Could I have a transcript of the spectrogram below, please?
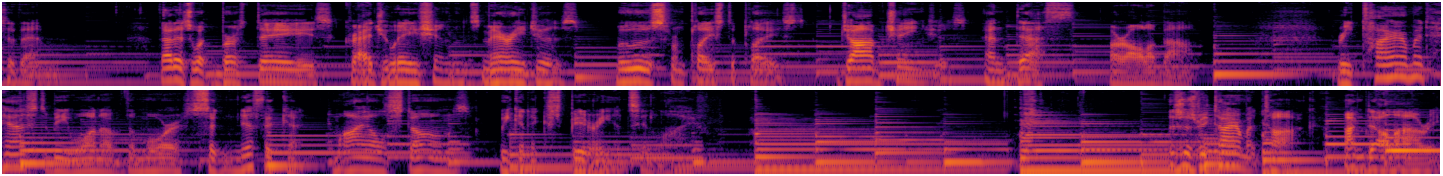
to them. That is what birthdays, graduations, marriages, moves from place to place, job changes, and death are all about. Retirement has to be one of the more significant milestones we can experience in life. This is Retirement Talk. I'm Del Lowry.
